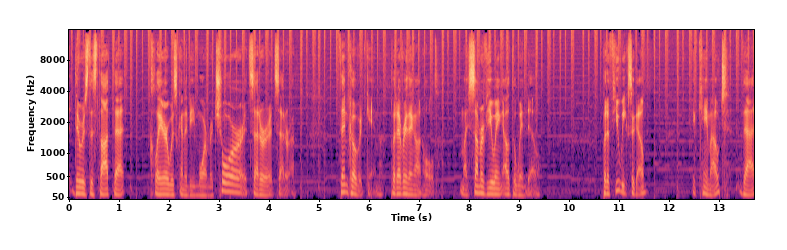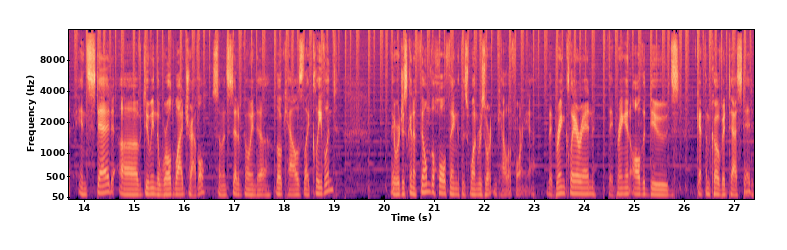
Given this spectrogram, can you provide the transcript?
there was this thought that Claire was going to be more mature, etc., etc. Then COVID came, put everything on hold. My summer viewing out the window. But a few weeks ago, it came out that instead of doing the worldwide travel, so instead of going to locales like Cleveland, they were just going to film the whole thing at this one resort in California. They bring Claire in, they bring in all the dudes, get them COVID tested.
